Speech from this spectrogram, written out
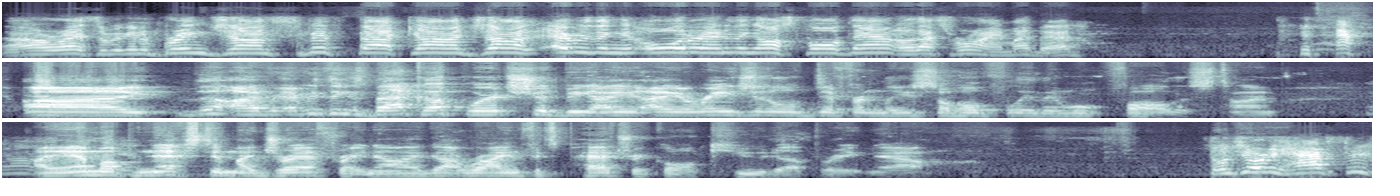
All right, so we're gonna bring John Smith back on. John, everything in order? Anything else fall down? Oh, that's Ryan. My bad. uh, the, everything's back up where it should be. I, I arranged it a little differently, so hopefully they won't fall this time. Oh, I am up next in my draft right now. I got Ryan Fitzpatrick all queued up right now. Don't you already have three?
